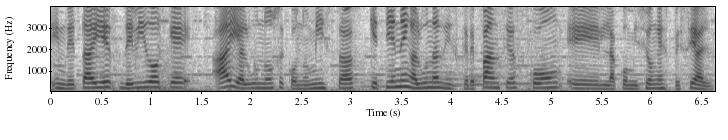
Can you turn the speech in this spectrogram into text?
en detalle, debido a que hay algunos economistas que tienen algunas discrepancias con eh, la comisión especial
